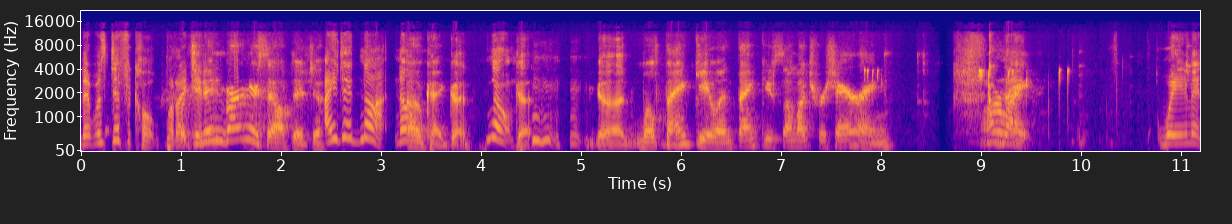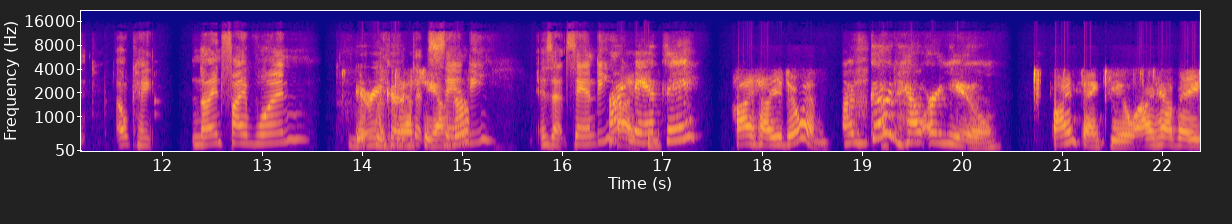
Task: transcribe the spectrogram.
that was difficult but, i But you did didn't it. burn yourself, did you? i did not no Okay, good. no Good. Good. Well, thank you. And thank you so much for sharing. All Now- right. Wait a minute. Okay. 951. Very good. That's Sandy. Is that Sandy? Hi, Hi, Nancy. Hi, how you doing? I'm good. How are you? Fine, thank you. I have a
